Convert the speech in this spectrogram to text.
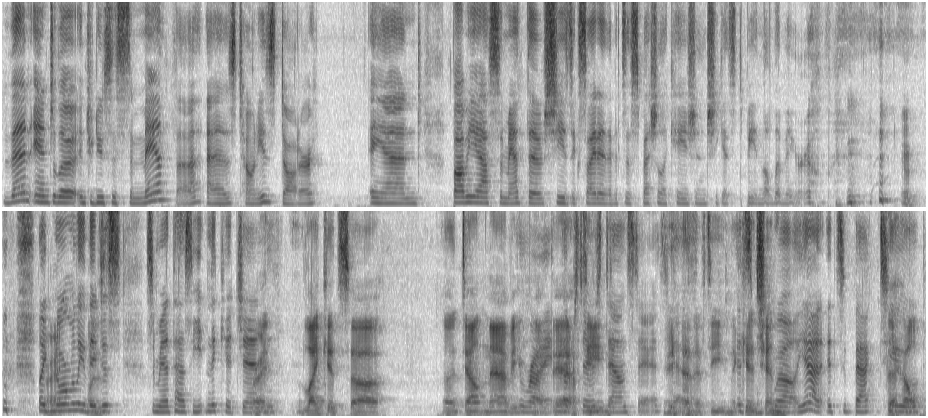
then Angela introduces Samantha as Tony's daughter. And Bobby asks Samantha if she's excited that it's a special occasion she gets to be in the living room. like Right. normally What they just Samantha has to eat in the kitchen. Right. Like it's uh, uh, Downton Abbey. Like Right. they have to Upstairs, downstairs. Yeah, Yes. they have to eat in the It's- kitchen. Well, yeah, it's back to to help.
